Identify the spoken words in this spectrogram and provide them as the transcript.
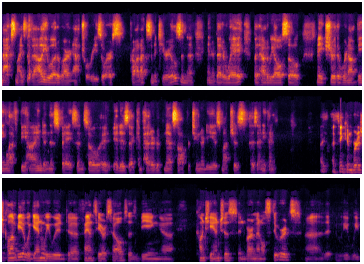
maximize the value out of our natural resource products and materials in a, in a better way? But how do we also make sure that we're not being left behind in this space? And so it, it is a competitiveness opportunity as much as, as anything. I, think in British Columbia, again, we would uh, fancy ourselves as being uh, conscientious environmental stewards. Uh, that we, we've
